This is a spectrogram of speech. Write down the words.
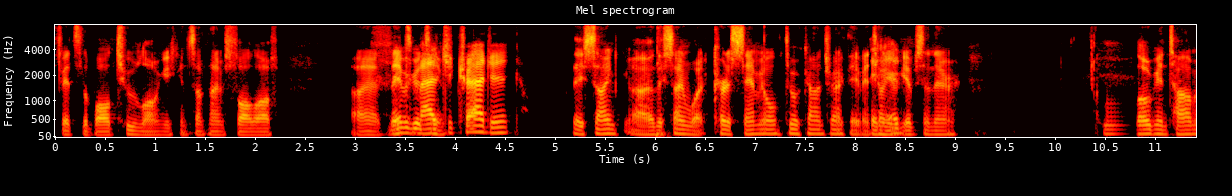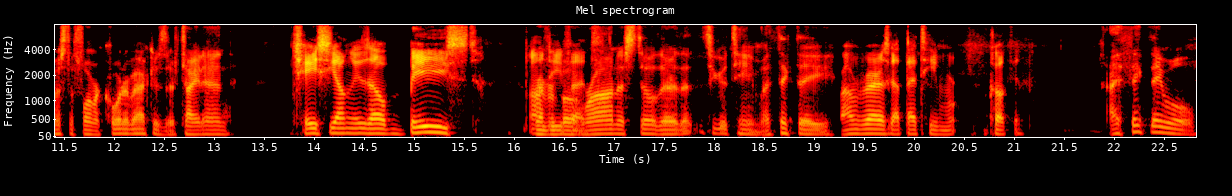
Fitz the ball too long, you can sometimes fall off. Uh, they have a good magic team. tragic. They signed uh, they signed what Curtis Samuel to a contract. They have Antonio did. Gibson there. Logan Thomas, the former quarterback, is their tight end. Chase Young is a beast on Riverboat defense. Ron, Ron is still there. That's a good team. I think they Rivera's got that team cooking. I think they will.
